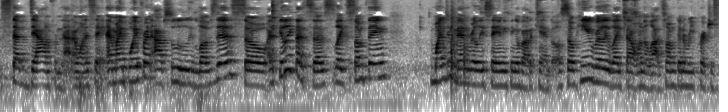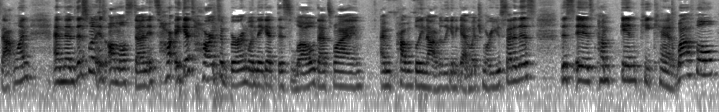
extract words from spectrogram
step down from that, I want to say. And my boyfriend absolutely loves this. So I feel like that says like something. When do men really say anything about a candle? So he really liked that one a lot. So I'm to repurchase that one. And then this one is almost done. It's hard. It gets hard to burn when they get this low. That's why I'm probably not really to get much more use out of this. This is pumpkin pecan waffle.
